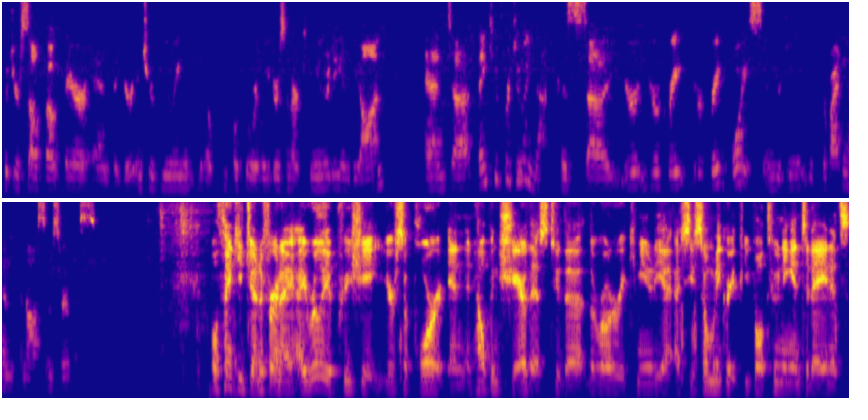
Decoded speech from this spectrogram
put yourself out there, and that you're interviewing you know people who are leaders in our community and beyond. And uh, thank you for doing that because uh, you're you're a great you're a great voice, and you're doing you're providing an, an awesome service. Well, thank you, Jennifer, and I, I really appreciate your support and, and, helping share this to the the Rotary community. I, I, see so many great people tuning in today, and it's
